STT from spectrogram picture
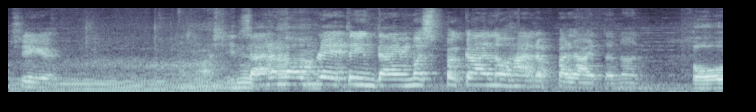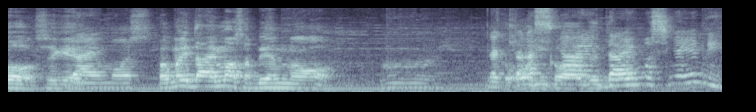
Sige. Cash in Sana lang. makompleto yung Dimos pagka ano, hanap pala ito nun. Oo, sige. Dimos. Pag may demo, sabihan mo ako. Mm, nagtaas Kukunin ko nga yung yun. Dimos ngayon eh.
